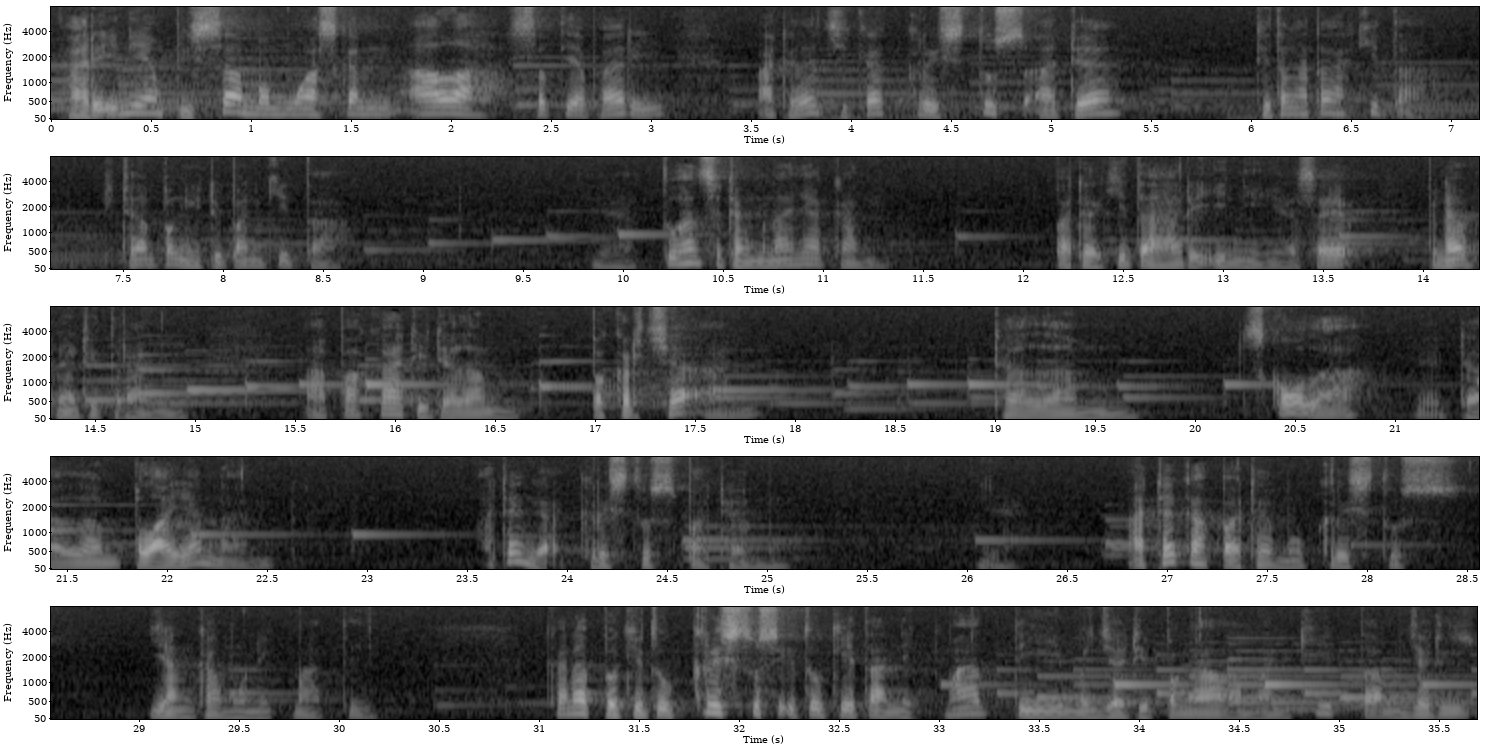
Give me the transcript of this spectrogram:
hari ini yang bisa memuaskan Allah setiap hari adalah jika Kristus ada di tengah-tengah kita, di dalam penghidupan kita. Ya, Tuhan sedang menanyakan pada kita hari ini, ya, saya benar-benar diterangi, apakah di dalam pekerjaan, dalam sekolah, ya, dalam pelayanan, ada nggak Kristus padamu? Ya. Adakah padamu Kristus yang kamu nikmati? Karena begitu Kristus itu kita nikmati, menjadi pengalaman kita, menjadi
